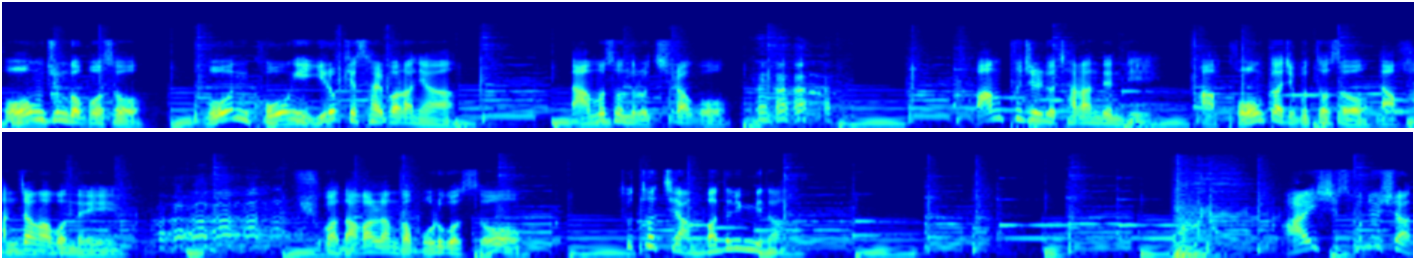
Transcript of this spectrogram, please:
고홍 준 거 보소. 뭔 고홍이 이렇게 살벌하냐. 나무선으로 치라고. 빰프질도 잘안 된디. 아 고홍까지 붙어서 나 환장하겠네. 휴가 나갈란가 모르겠어. 투터치 안 봐드립니다. 아이씨 소녀샷.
